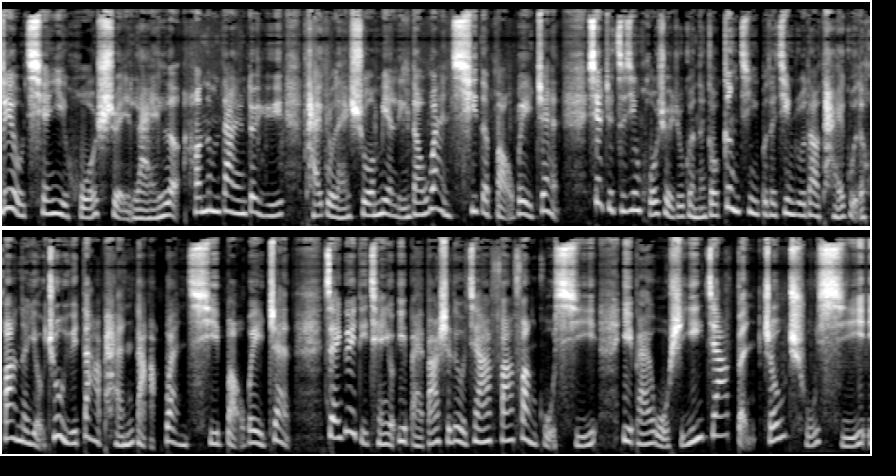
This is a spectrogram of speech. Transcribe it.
六千亿活水来了。好，那么当然对于台股来说，面临到万七的保卫战，现在资金活水如果能够更进一步的进入到台股的话呢，有助于大盘打万七保卫战。在月底前有一百八十六家发放股息，一百五十一家本周除息。及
